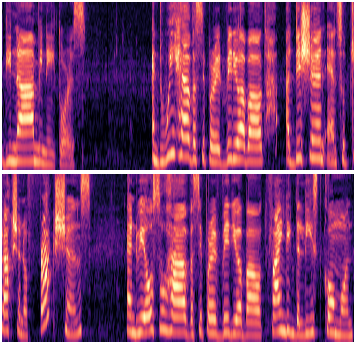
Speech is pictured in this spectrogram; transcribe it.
denominators. And we have a separate video about addition and subtraction of fractions. And we also have a separate video about finding the least common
